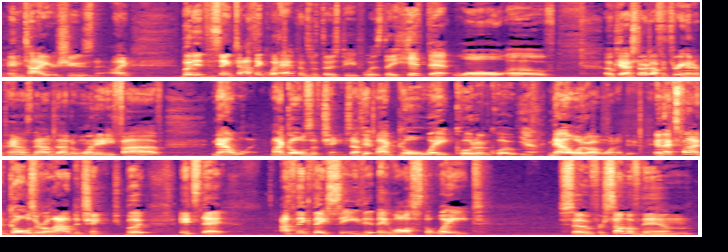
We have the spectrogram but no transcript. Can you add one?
Mm. and tie your shoes now. Like, but at the same time, I think what happens with those people is they hit that wall of, okay, I started off at 300 pounds. Now I'm down to 185. Now what? My goals have changed. I've hit my goal weight, quote unquote. Yeah. Now what do I want to do? And that's fine. Goals are allowed to change, but it's that I think they see that they lost the weight. So for some of them,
